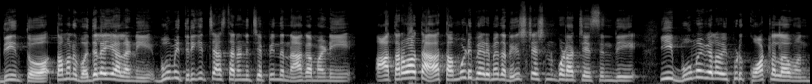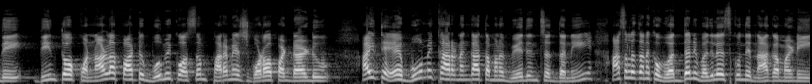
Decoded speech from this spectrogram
దీంతో తమను వదిలేయాలని భూమి తిరిగిచ్చేస్తానని చెప్పింది నాగమణి. ఆ తర్వాత తమ్ముడి పేరు మీద రిజిస్ట్రేషన్ కూడా చేసింది. ఈ భూమి విలువ ఇప్పుడు కోట్లలో ఉంది. దీంతో కొన్నాళ్ళ పాటు భూమి కోసం పరమేష్ గొడవ పడ్డాడు. అయితే భూమి కారణంగా తమను వేధించొద్దని అసలు తనకు వద్దని వదిలేసుకుంది నాగమణి.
